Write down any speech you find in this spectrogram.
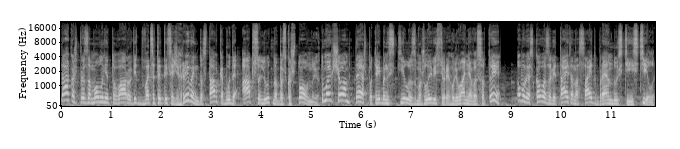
Також при замовленні товару від 20 тисяч гривень доставка буде абсолютно безкоштовною. Тому, якщо вам теж потрібен стіл з можливістю регулювання висоти, обов'язково завітайте на сайт бренду Stee Steel,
